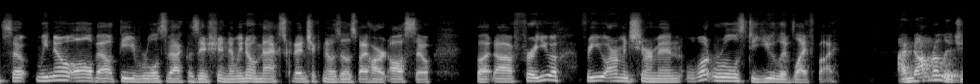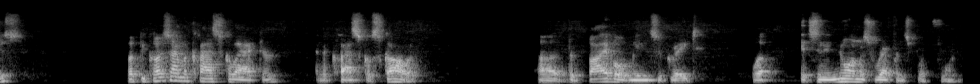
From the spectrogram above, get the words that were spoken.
So we know all about the rules of acquisition, and we know Max Grodénchik knows those by heart also. But uh, for you, for you, Armin Shimerman, what rules do you live life by? I'm not religious, but because I'm a classical actor and a classical scholar, uh, the Bible means a great, well, it's an enormous reference book for me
